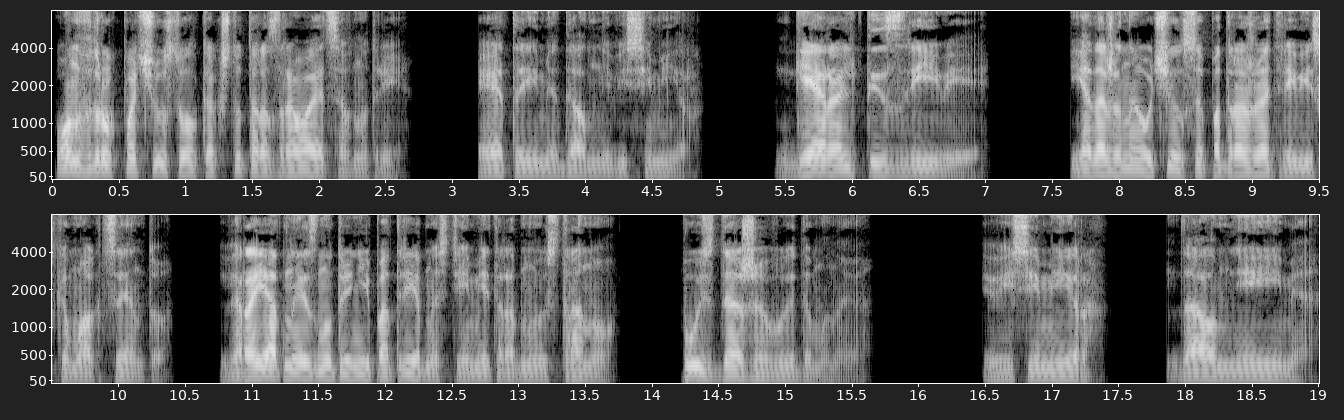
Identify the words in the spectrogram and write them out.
Он вдруг почувствовал, как что-то разрывается внутри. Это имя дал мне Весемир. Геральт из Ривии. Я даже научился подражать ривийскому акценту. Вероятно, из внутренней потребности иметь родную страну, пусть даже выдуманную. Весемир дал мне имя.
